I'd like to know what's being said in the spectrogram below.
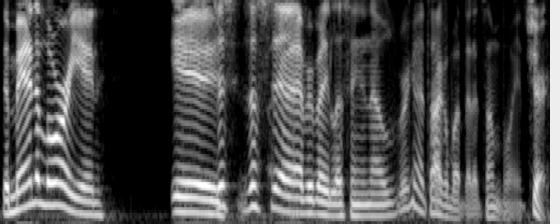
the Mandalorian is Just, just uh, everybody listening knows we're going to talk about that at some point. Sure.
